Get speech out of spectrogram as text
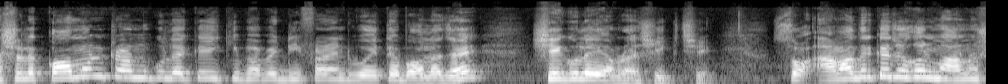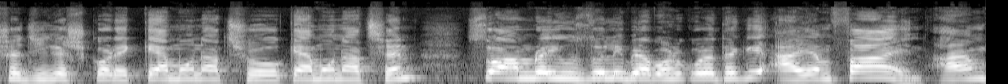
আসলে কমন টার্মগুলোকেই কীভাবে ডিফারেন্ট ওয়েতে বলা যায়, সেগুলোই আমরা শিখছি। সো আমাদেরকে যখন মানুষরা জিজ্ঞেস করে, কেমন আছো? কেমন আছেন? সো আমরা ইউজুয়ালি ব্যবহার করে থাকি I am fine I am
